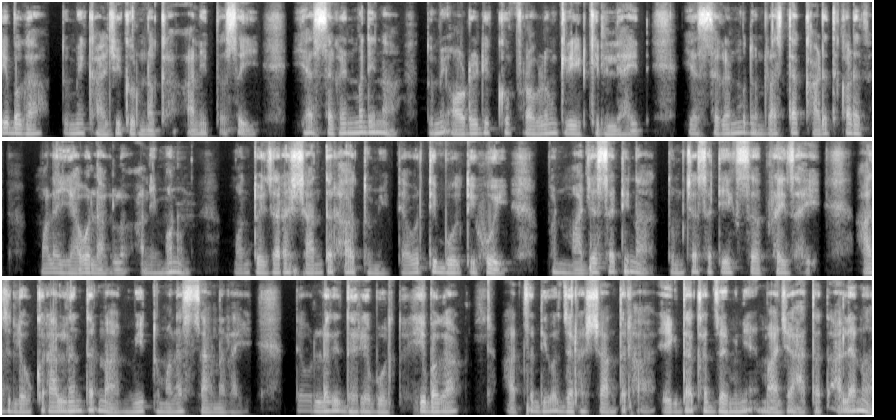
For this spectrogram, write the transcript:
हे बघा तुम्ही काळजी करू नका. आणि तसंही या सगळ्यांमध्ये ना तुम्ही ऑलरेडी खूप प्रॉब्लेम क्रिएट केलेले आहेत. या सगळ्यांमधून रस्ता काढत काढत मला यावं लागलं आणि म्हणून म्हणतोय जरा शांत राहा तुम्ही त्यावरती बोलते होय पण माझ्यासाठी ना तुमच्यासाठी एक सरप्राईज आहे. आज लवकर आल्यानंतर ना मी तुम्हाला सांगणार आहे. त्यावर लगेच धैर्य बोलतो हे बघा आजचा दिवस जरा शांत राहा. एकदा का जमिनी माझ्या हातात आल्या ना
